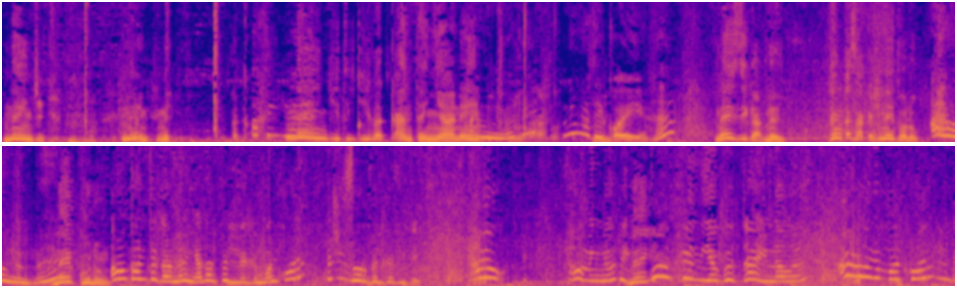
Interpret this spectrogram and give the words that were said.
ነይ እንጂ ነይ ነይ ነይ እንጂ ትጂ በቃ አንተኛ ነይ። ምኞቴ ቆይ እ? ነይ እዚህ ጋር ነይ ተንቀሳቀሽ ነይ ቶሎ። አይሆንም? ነይ እኮ ነው። አሁን ከአንተ ጋር መተኛት አልፈልግም አልኩ አይደል? እሺ ዞር በል ከፊቴ። ተው ተው ምኞቴ። እባክህን ነው አይሆንም አልኩ አይደል እንዴ?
